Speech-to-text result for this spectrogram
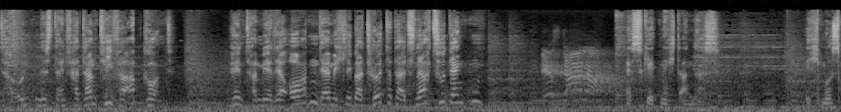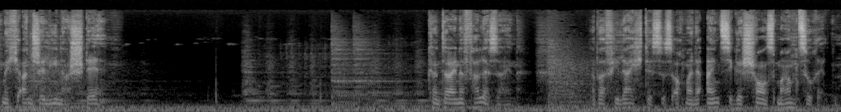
Da unten ist ein verdammt tiefer Abgrund. Hinter mir der Orden, der mich lieber tötet, als nachzudenken? Es geht nicht anders. Ich muss mich Angelina stellen. Könnte eine Falle sein. Aber vielleicht ist es auch meine einzige Chance, Mom zu retten.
